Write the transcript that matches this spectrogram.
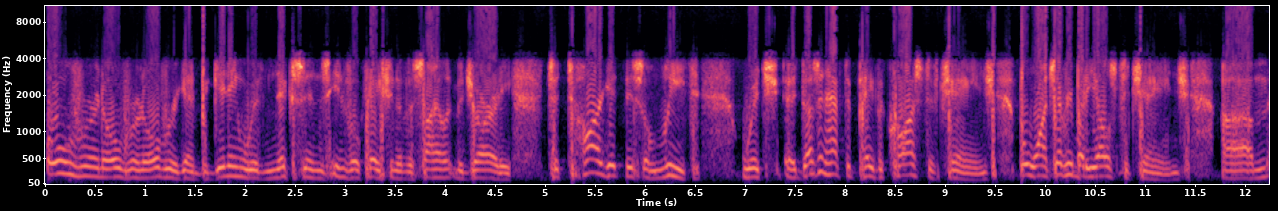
over and over and over again, beginning with Nixon's invocation of the silent majority, to target this elite, which uh, doesn't have to pay the cost of change, but wants everybody else to change, um,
